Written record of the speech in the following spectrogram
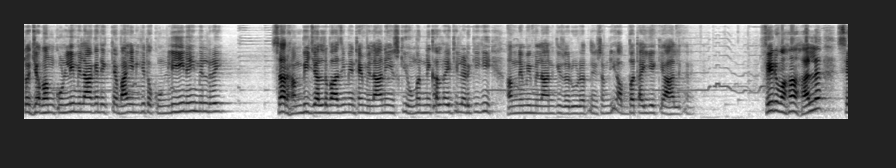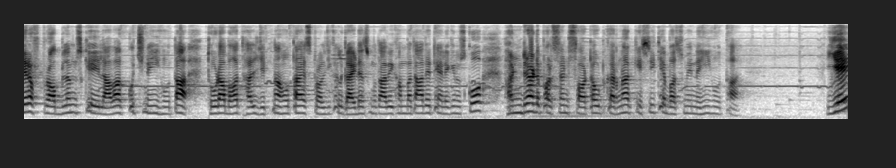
तो जब हम कुंडली मिला के देखते हैं, भाई, इनकी तो कुंडली ही नहीं मिल रही। सर, हम भी जल्दबाजी में थे मिलानी उसकी उम्र निकल रही थी लड़की की, हमने भी मिलान की ज़रूरत नहीं समझी, अब बताइए क्या हल करें? फिर वहाँ हल सिर्फ़ प्रॉब्लम्स के अलावा कुछ नहीं होता। थोड़ा बहुत हल जितना होता है एस्ट्रोलॉजिकल गाइडेंस मुताबिक हम बता देते हैं, लेकिन उसको 100 परसेंट सॉर्ट आउट करना किसी के बस में नहीं होता। ये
